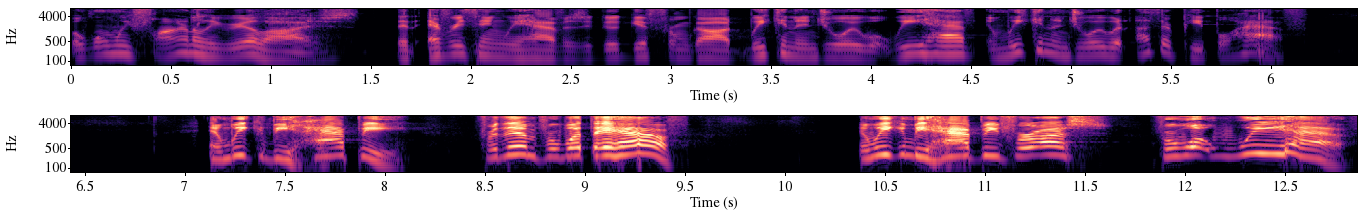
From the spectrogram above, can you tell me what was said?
But when we finally realize that everything we have is a good gift from God, we can enjoy what we have and we can enjoy what other people have. And we can be happy for them for what they have. And we can be happy for us, for what we have.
